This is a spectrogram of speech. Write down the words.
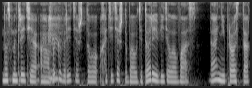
Но смотрите, а, вы говорите, что хотите, чтобы аудитория видела вас, да, не просто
